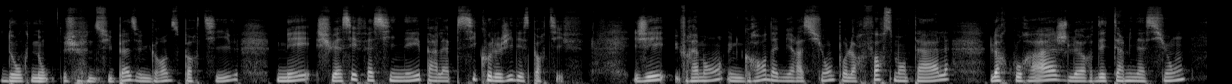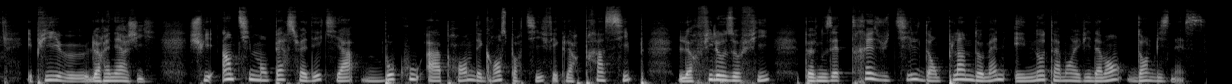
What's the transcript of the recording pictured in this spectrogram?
Donc non, je ne suis pas une grande sportive, mais je suis assez fascinée par la psychologie des sportifs. J'ai vraiment une grande admiration pour leur force mentale, leur courage, leur détermination et puis euh, leur énergie. Je suis intimement persuadée qu'il y a beaucoup à apprendre des grands sportifs et que leurs principes, leur philosophie peuvent nous être très utiles dans plein de domaines et notamment évidemment dans le business.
